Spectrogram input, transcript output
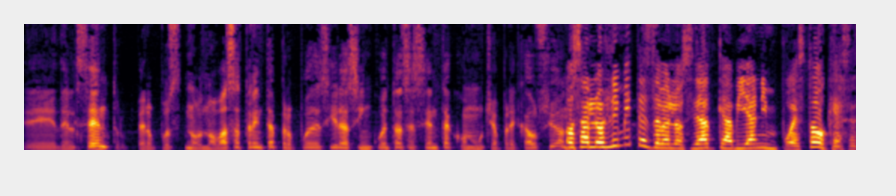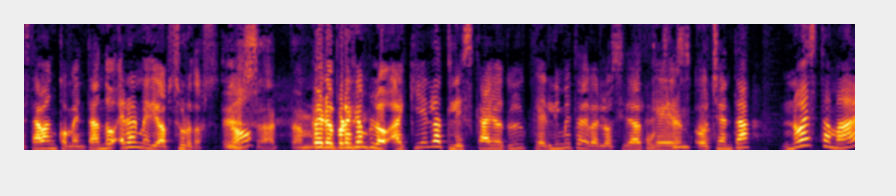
eh, del centro, pero pues no, no vas a 30, pero puedes ir a 50, 60 con mucha precaución. O sea, los límites de velocidad que habían impuesto o que se estaban comentando eran medio absurdos, ¿no? Exactamente. Pero, por ejemplo, aquí en la Tliscayotl, que el límite de velocidad que es 80. 80, no está mal.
